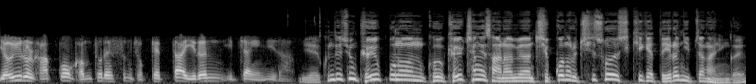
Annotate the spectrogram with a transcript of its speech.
여유를 갖고 검토를 했으면 좋겠다 이런 입장입니다. 예. 근데 지금 교육부는 그 교육청에서 안 하면 직권으로 취소시키겠다 이런 입장 아닌가요?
